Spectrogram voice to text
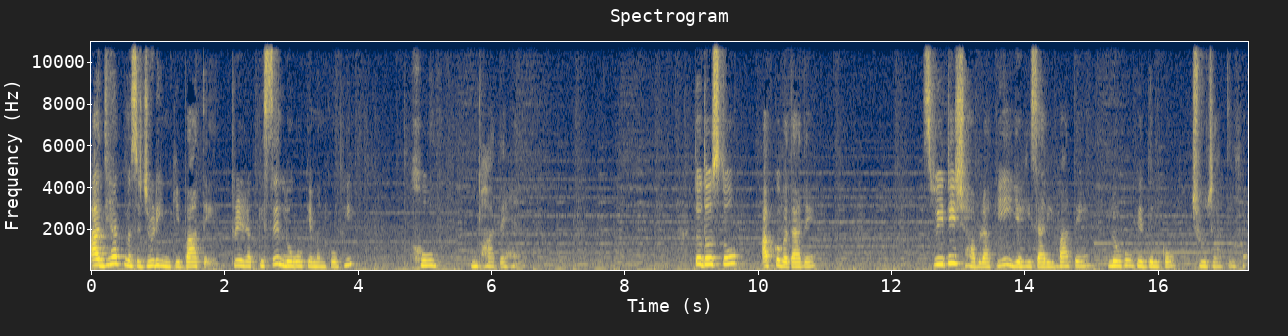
आध्यात्म से जुड़ी इनकी बातें प्रेरक किस्से लोगों के मन को भी खूब भाते हैं। तो दोस्तों, आपको बता दें, स्वीटी छाबड़ा की यही सारी बातें लोगों के दिल को छू जाती है।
